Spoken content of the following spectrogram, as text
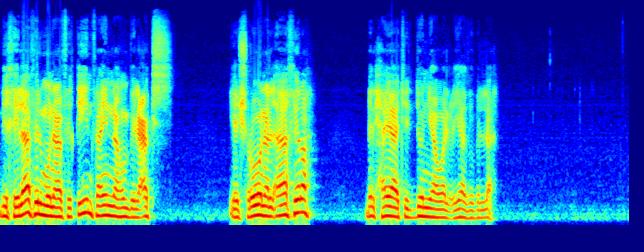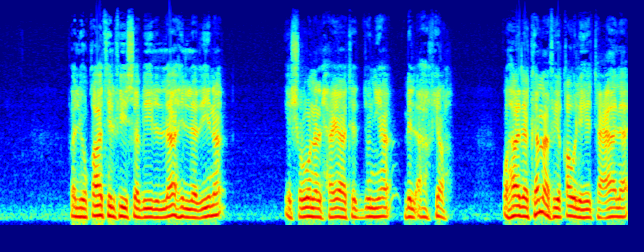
بخلاف المنافقين فإنهم بالعكس يشرون الآخرة بالحياة الدنيا والعياذ بالله. فليقاتل في سبيل الله الذين يشرون الحياة الدنيا بالآخرة. وهذا كما في قوله تعالى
